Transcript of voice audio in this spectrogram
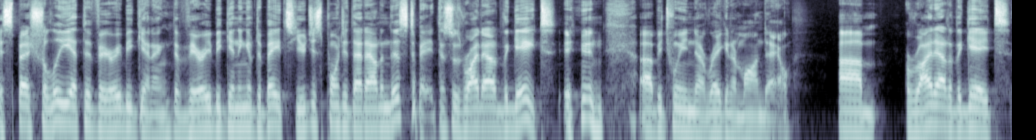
especially at the very beginning, the very beginning of debates. You just pointed that out in this debate. This was right out of the gate in, uh, between uh, Reagan and Mondale. Um, right out of the gate,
